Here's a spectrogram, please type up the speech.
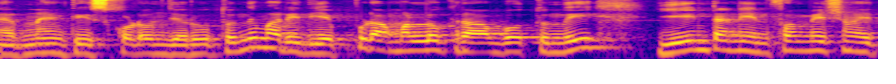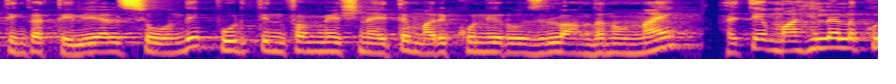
నిర్ణయం తీసుకోవడం జరుగుతుంది. మరి ఇది ఎప్పుడు అమల్లోకి రాబోతుంది? ఏంటనే ఇన్ఫర్మేషన్ అయితే ఇంకా తెలియాల్సి ఉంది. పూర్తి ఇన్ఫర్మేషన్ అయితే మరికొన్ని రోజుల్లో అందనున్నాయి. అయితే మహిళలకు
